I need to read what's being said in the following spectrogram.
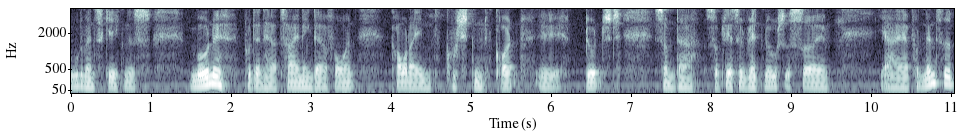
julemandsskæggenes munde på den her tegning der foran, kommer der en gusten grøn øh, dunst, som der så bliver til Red Noses. Så øh, jeg er på den anden side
